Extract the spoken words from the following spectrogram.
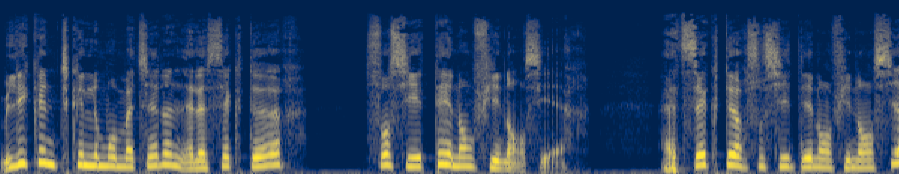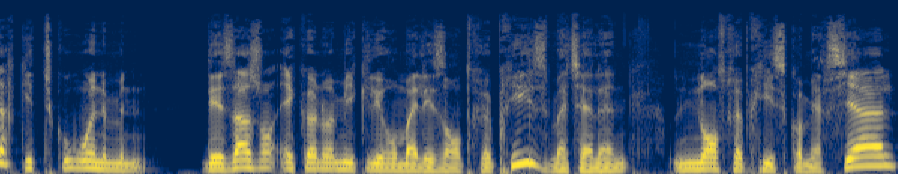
ملي كنتكلموا مثلا على سيكتور سوسيتي نون فينانسيير هاد سيكتور سوسيتي نون فينانسيير كيتكون من des agents économiques qui ont les entreprises, une entreprise commerciale,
